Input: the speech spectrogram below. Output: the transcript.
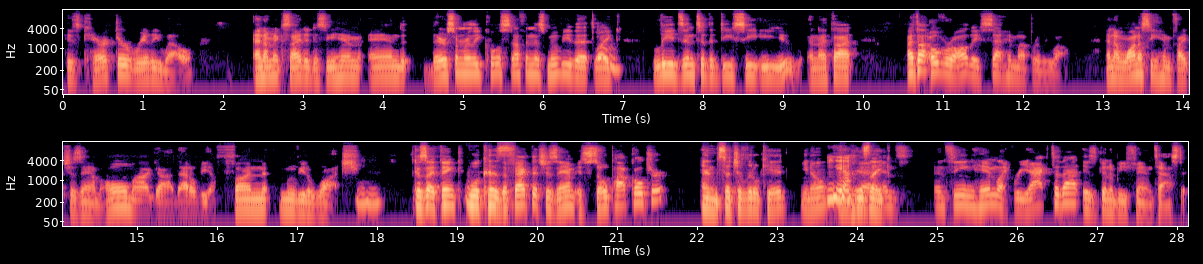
his character really well, and I'm excited to see him. And there's some really cool stuff in this movie that Yeah. like leads into the DCEU. And I thought, I thought overall they set him up really well. And I want to see him fight Shazam. Oh my god, that'll be a fun movie to watch. Mm-hmm. Because I think Well, because the fact that Shazam is so pop culture, and such a little kid, you know, Yeah. And he's yeah, like, and, and seeing him like react to that is going to be fantastic.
